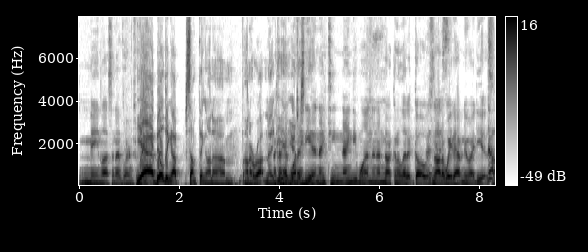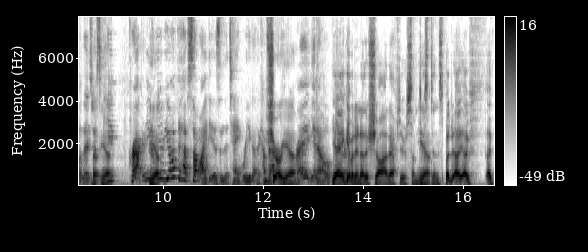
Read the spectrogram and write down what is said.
main lesson I've learned from. Yeah, building up something on a um, on a rotten idea. Like I had one just- idea in 1991, and I'm not going to let it go. It's not a way to have new ideas. No, then So, just yeah. keep cracking. You know, Yeah. you, you have to have some ideas in the tank where you got to come back. Sure, yeah. them, right. You know. Yeah, you Right. give it another shot after some Yeah. distance. But I, I've, I've,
